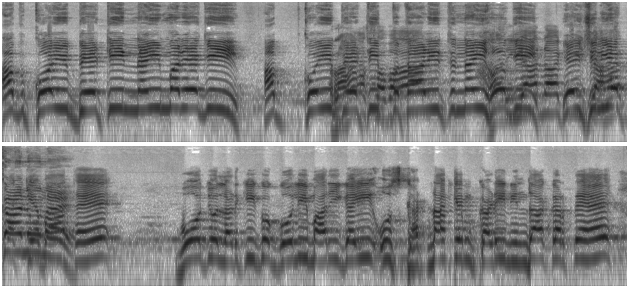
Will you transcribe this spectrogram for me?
अब कोई बेटी नहीं मरेगी अब कोई बेटी प्रताड़ित नहीं होगी ये इसलिए कानून है। वो जो लड़की को गोली मारी गई उस घटना की हम कड़ी निंदा करते हैं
